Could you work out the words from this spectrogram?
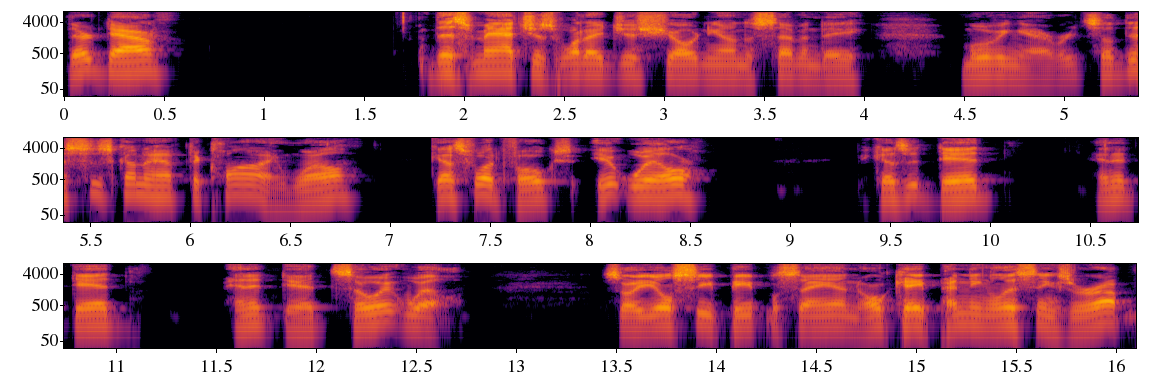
they're down. This matches what I just showed you on the seven day moving average. So this is going to have to climb. Well, guess what, folks? It will because it did and it did and it did. So it will. So you'll see people saying, okay, pending listings are up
